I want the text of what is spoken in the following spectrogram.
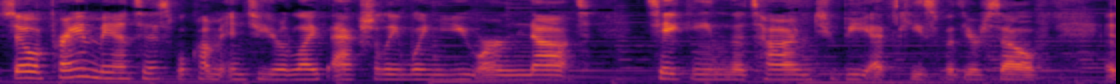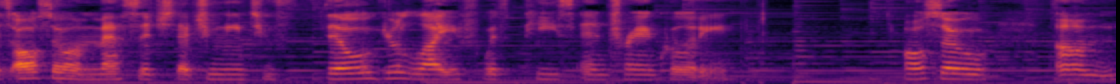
So a praying mantis will come into your life actually when you are not taking the time to be at peace with yourself. It's also a message that you need to fill your life with peace and tranquility. Also, um,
